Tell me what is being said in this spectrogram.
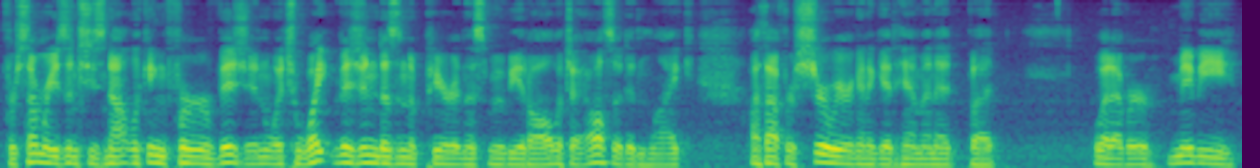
for some reason she's not looking for Vision, which White Vision doesn't appear in this movie at all, which I also didn't like. I thought for sure we were going to get him in it, but whatever. Maybe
